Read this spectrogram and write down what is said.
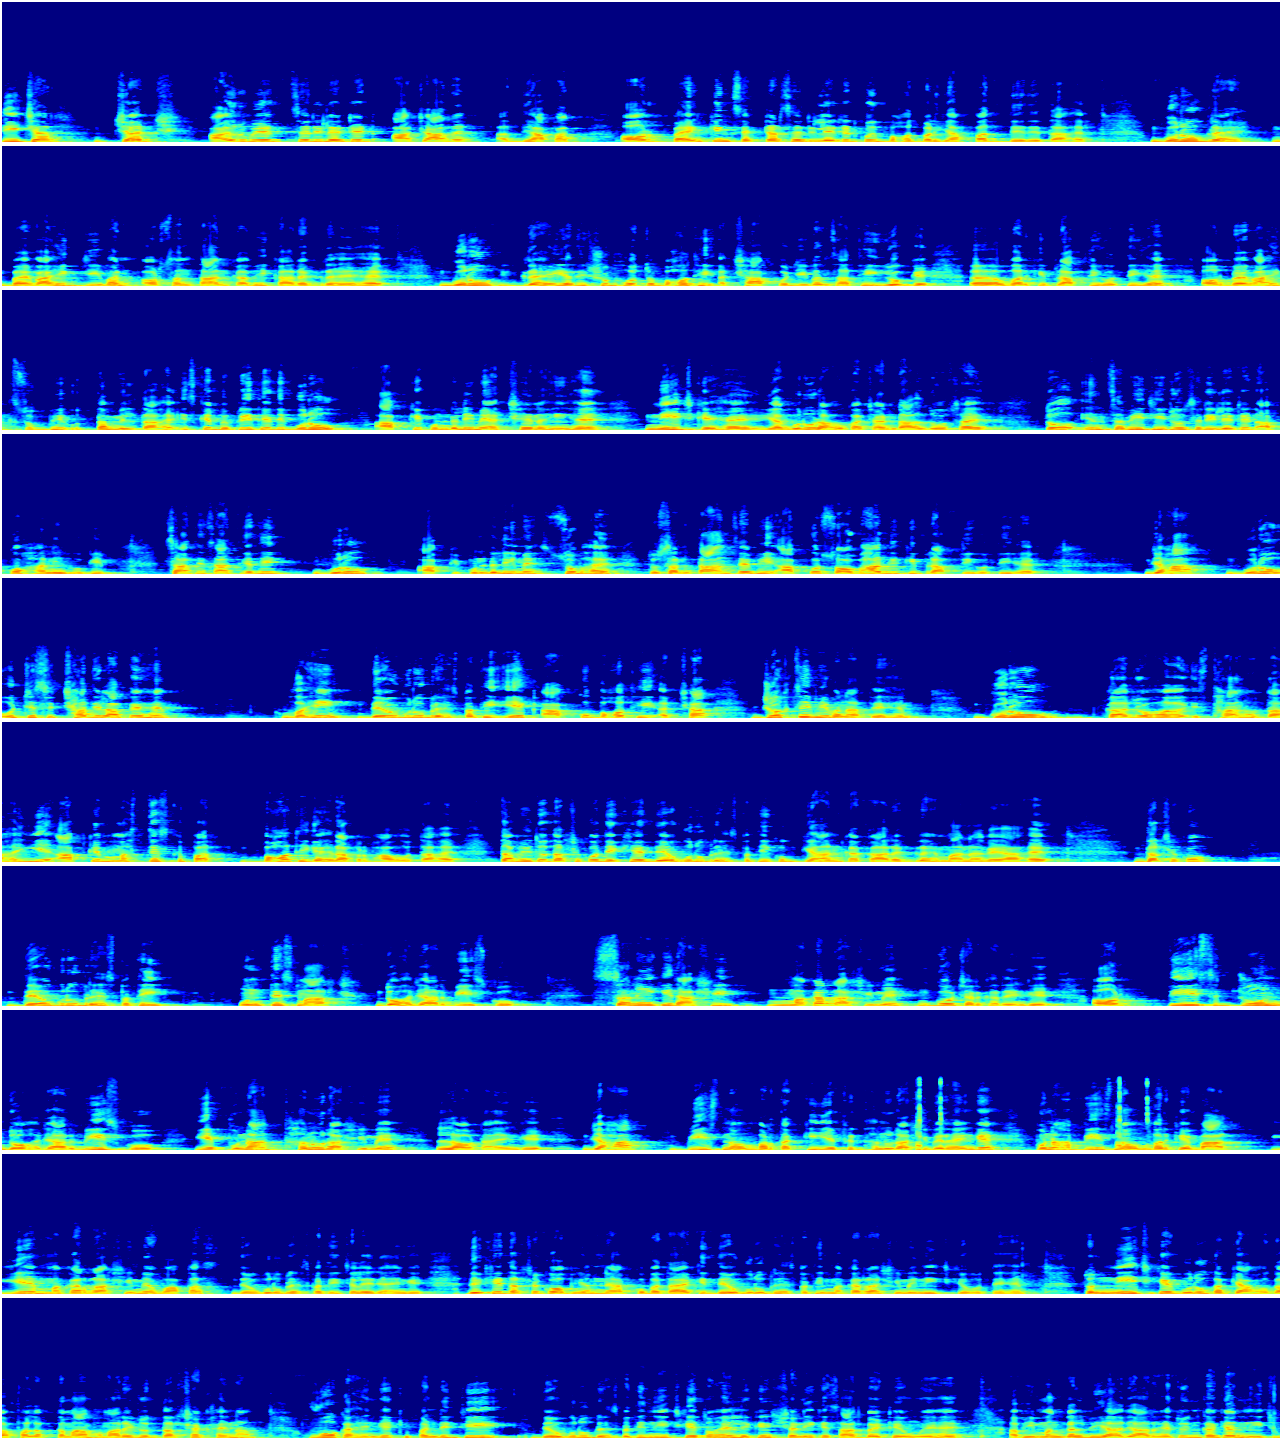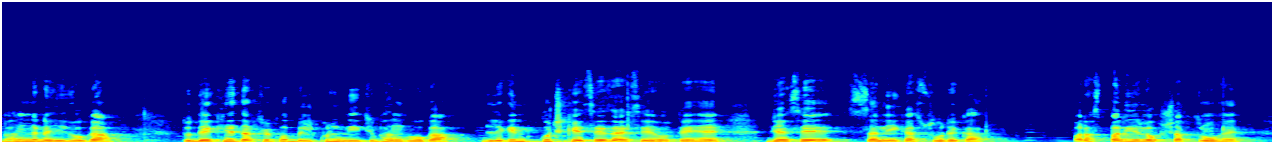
टीचर, जज, आयुर्वेद से रिलेटेड आचार्य, अध्यापक और बैंकिंग सेक्टर से रिलेटेड कोई बहुत बढ़िया पद दे देता है। गुरु ग्रह, वैवाहिक जीवन और संतान का भी कारक ग्रह है। गुरु ग्रह यदि शुभ हो तो बहुत ही अच्छा आपको जीवन साथी योग्य वर की प्राप्ति होती है और वैवाहिक सुख भी उत्तम मिलता है। इसके विपरीत यदि गुरु आपके कुंडली में अच्छे नहीं हैं, नीच के हैं या गुरु राहु का चांडाल दोष है तो इन सभी चीज़ों से रिलेटेड आपको हानि होगी। साथ ही साथ यदि गुरु आपकी कुंडली में शुभ है तो संतान से भी आपको सौभाग्य की प्राप्ति होती है। जहाँ गुरु उच्च शिक्षा दिलाते हैं वहीं देवगुरु बृहस्पति एक आपको बहुत ही अच्छा ज्योति भी बनाते हैं। गुरु का जो स्थान होता है, ये आपके मस्तिष्क पर बहुत ही गहरा प्रभाव होता है। तभी तो दर्शकों देखिए, देवगुरु बृहस्पति को ज्ञान का कारक ग्रह माना गया है। दर्शकों, देवगुरु बृहस्पति 29 मार्च 2020 को शनि की राशि, मकर राशि में गोचर करेंगे और 30 जून 2020 को ये पुनः धनु राशि में लौट आएँगे। जहाँ 20 नवंबर तक की ये फिर धनु राशि में रहेंगे। पुनः 20 नवंबर के बाद ये मकर राशि में वापस देवगुरु बृहस्पति चले जाएँगे। देखिए दर्शकों, अभी हमने आपको बताया कि देवगुरु बृहस्पति मकर राशि में नीच के होते हैं। तो नीच के गुरु का क्या होगा? फल अब तमाम हमारे जो दर्शक हैं ना, वो कहेंगे कि पंडित जी, देवगुरु बृहस्पति नीच के तो हैं, लेकिन शनि के साथ बैठे हुए हैं। अभी मंगल भी आ जा रहे हैं तो इनका क्या नीच भंग नहीं होगा? तो देखिए दर्शकों, बिल्कुल नीच भंग होगा, लेकिन कुछ केसेस ऐसे होते हैं, जैसे शनि का सूर्य का। परस्पर ये लोग शत्रु हैं।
